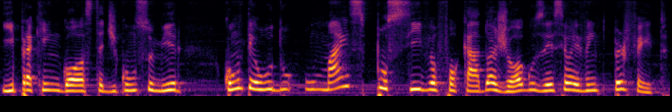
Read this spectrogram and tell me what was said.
e para quem gosta de consumir conteúdo o mais possível focado a jogos, esse é o evento perfeito.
